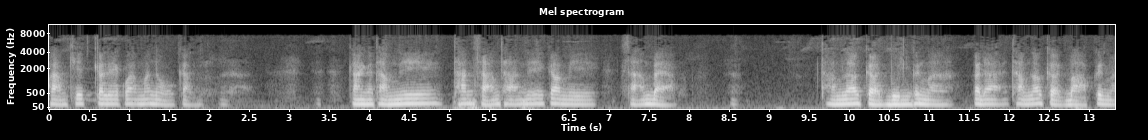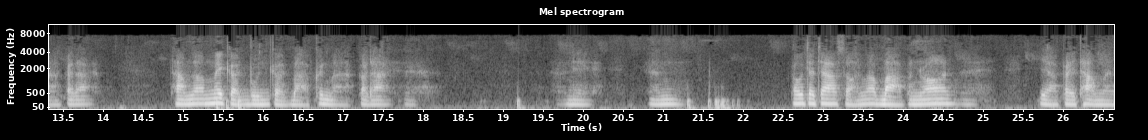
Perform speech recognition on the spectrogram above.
ความคิดก็เรียกว่ามโนกรรม การกระทำนี้ทั้งสามทางนี้ก็มีสามแบบทำแล้วเกิดบุญขึ้นมาก็ได้ทำแล้วเกิดบาปขึ้นมาก็ได้ทำแล้วไม่เกิดบุญเกิดบาปขึ้นมาก็ได้นี่ ฉะนั้นพระพุทธเจ้าสอนว่าบาปมันร้อน อย่าไปทำมัน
